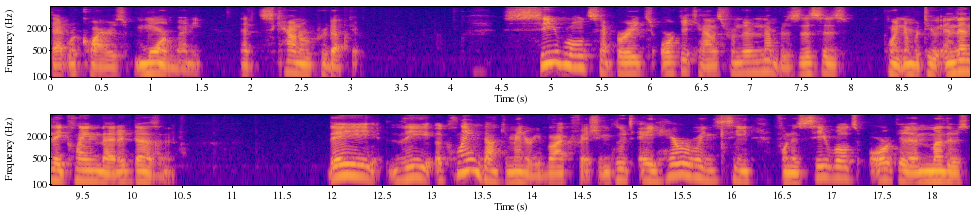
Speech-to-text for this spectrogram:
that requires more money. That's counterproductive. SeaWorld separates orca calves from their numbers. This is point number two. And then they claim that it doesn't. They the acclaimed documentary Blackfish includes a harrowing scene of one of SeaWorld's orca mothers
